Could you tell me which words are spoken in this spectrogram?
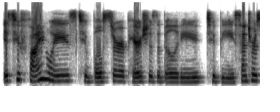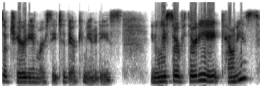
is to find ways to bolster a parish's ability to be centers of charity and mercy to their communities. You know, we serve 38 counties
